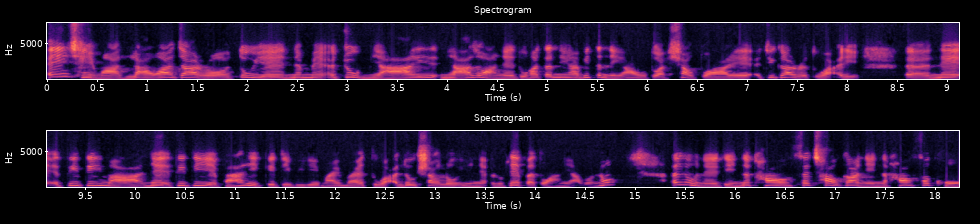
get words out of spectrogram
အဲ့ဒီချိန်မှာလောင်ကကြတော့သူ့ရဲ့နာမည်အတုများများစွာနဲ့သူကတနေရာပြီးတနေရာကိုသူကရှောက်သွားတယ်အဓိကတော့သူကအဲ့ဒီအဲနဲ့အသီးသီးမှာနဲ့အသီးသီးရဲ့ဘားတွေ KTV တွေမှာပဲသူကအလုတ်လျှောက်လို့ရင်းနဲ့အဲ့လိုလှည့်ပတ်သွားနေတာပေါ့နော်အဲ့လိုနဲ့ဒီ2016ကနေ2019ကို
